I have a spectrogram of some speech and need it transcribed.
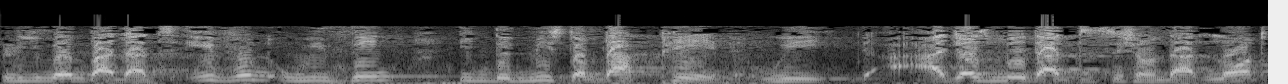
remember that even within, in the midst of that pain, we, I just made that decision that Lord,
